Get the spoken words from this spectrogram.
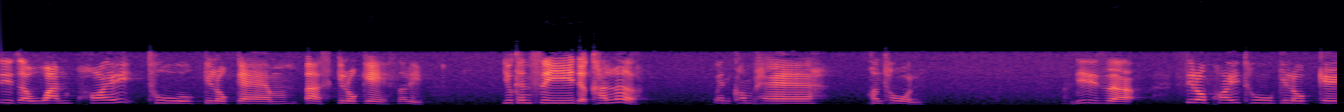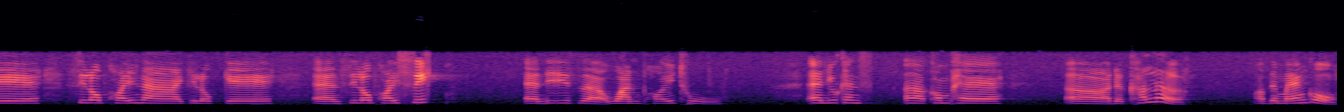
is a 1.2 kilogram, uh, kilogray, sorry. You can see the color when compare control. This is a 0.2 kilogray, 0.9 kilogray, and 0.6, and this is a 1.2. And you can uh, compare uh, the color of the mango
